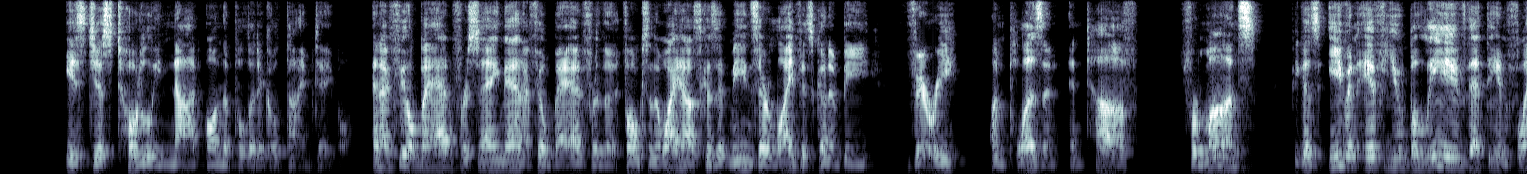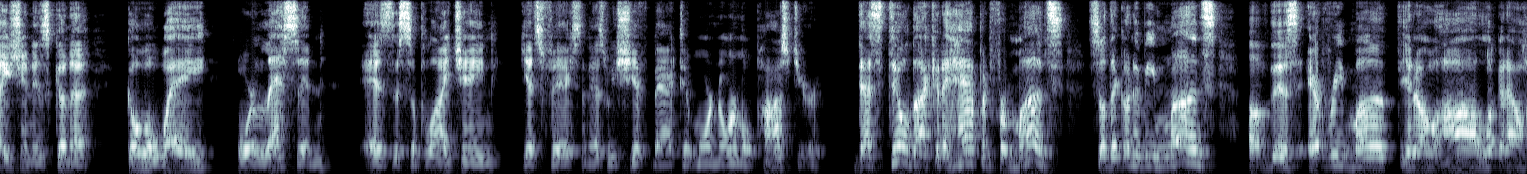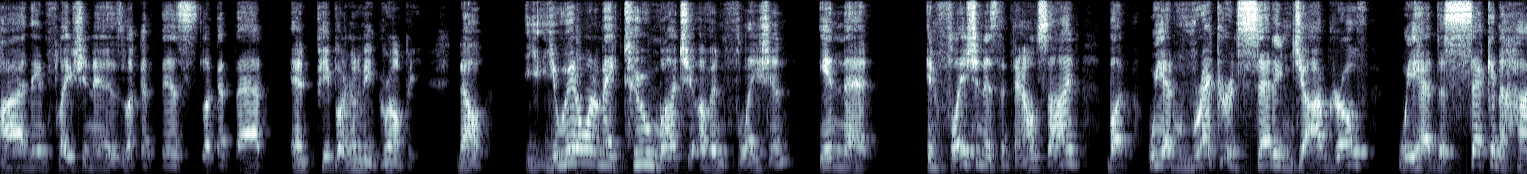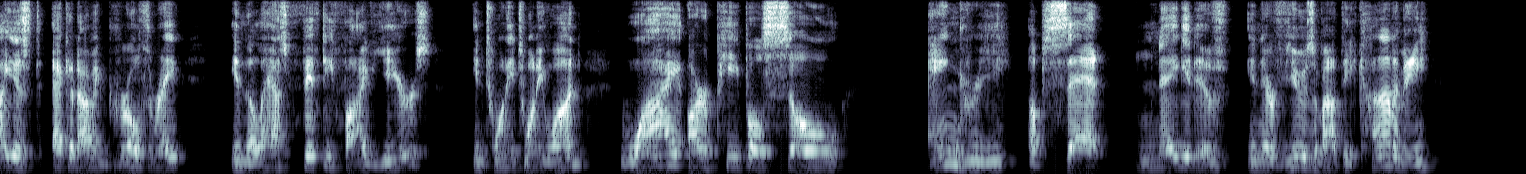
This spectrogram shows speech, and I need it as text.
is just totally not on the political timetable. And I feel bad for saying that. I feel bad for the folks in the White House because it means their life is going to be very unpleasant and tough for months. Because even if you believe that the inflation is going to go away or lessen as the supply chain gets fixed and as we shift back to more normal posture, that's still not going to happen for months. So they're going to be months of this every month, you know, ah, look at how high the inflation is. Look at this, look at that. And people are going to be grumpy. Now, you, don't want to make too much of inflation in that inflation is the downside, but we had record setting job growth. We had the second highest economic growth rate in the last 55 years in 2021. Why are people so angry, upset, negative in their views about the economy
